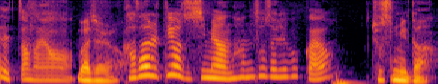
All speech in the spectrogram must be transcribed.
됐잖아요. 맞아요. 가사를 띄워주시면 한 소절 해볼까요? 좋습니다.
